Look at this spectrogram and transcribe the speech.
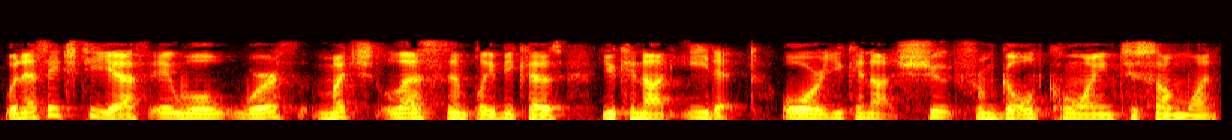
When SHTF, it will worth much less simply because you cannot eat it or you cannot shoot from gold coin to someone.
